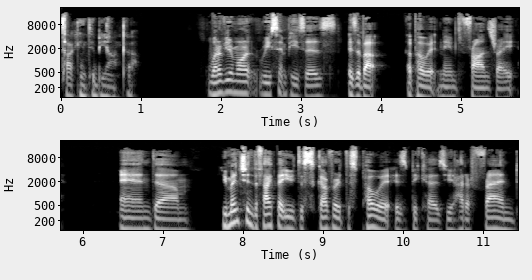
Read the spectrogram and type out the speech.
talking to Bianca. One of your more recent pieces is about a poet named Franz Wright. And um, you mentioned the fact that you discovered this poet is because you had a friend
